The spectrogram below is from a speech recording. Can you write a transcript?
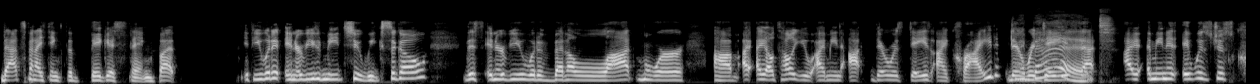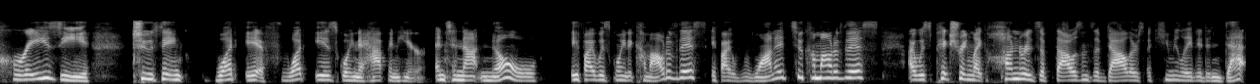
That's been I think the biggest thing. But if you would have interviewed me two weeks ago, this interview would have been a lot more. Um, I, will tell you, I mean, I, there was days I cried. There I were bet. days that I, I mean, it, it was just crazy to think, what if? What is going to happen here? And to not know if I was going to come out of this, if I wanted to come out of this, I was picturing like hundreds of thousands of dollars accumulated in debt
